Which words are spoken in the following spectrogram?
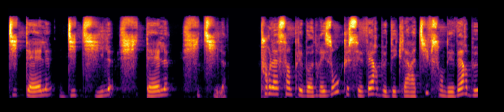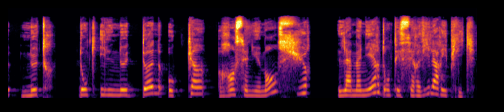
dit-elle, dit-il, fit-elle, fit-il. Pour la simple et bonne raison que ces verbes déclaratifs sont des verbes neutres. Donc ils ne donnent aucun renseignement sur la manière dont est servie la réplique.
